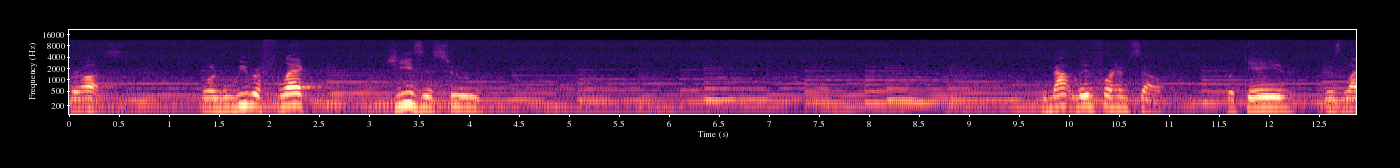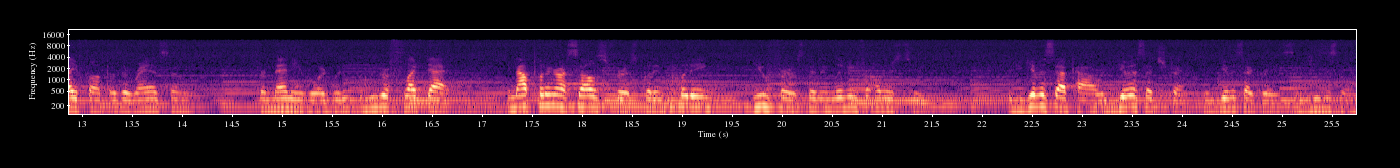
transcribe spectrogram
for us. Lord, would we reflect Jesus who did not live for himself, but gave his life up as a ransom for many, Lord. Would, we reflect that in not putting ourselves first, but in putting you first and in living for others too? Would you give us that power? Would you give us that strength? Would you give us that grace? In Jesus' name,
